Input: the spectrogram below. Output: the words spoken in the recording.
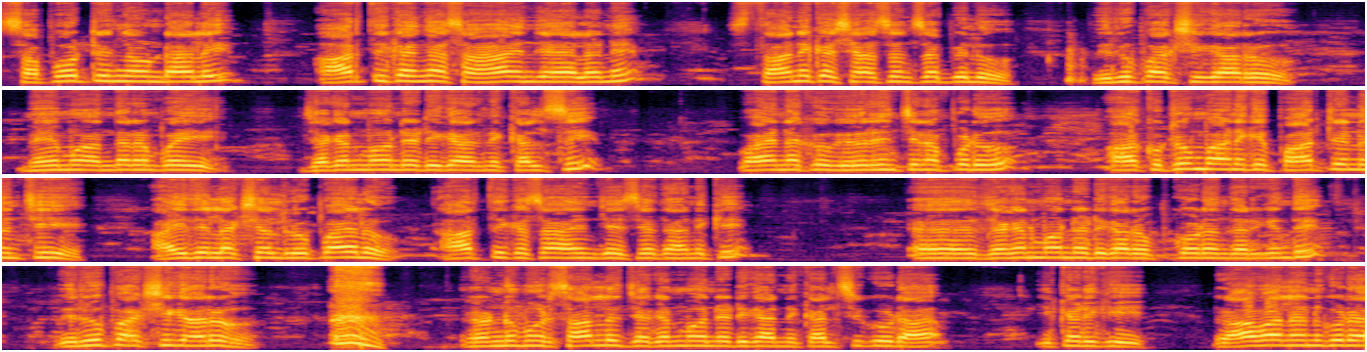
సపోర్టింగ్గా ఉండాలి. ఆర్థికంగా సహాయం చేయాలని స్థానిక శాసనసభ్యులు విరూపాక్షి గారు మేము అందరం పోయి జగన్మోహన్ రెడ్డి గారిని కలిసి ఆయనకు వివరించినప్పుడు ఆ కుటుంబానికి పార్టీ నుంచి ఐదు లక్షల రూపాయలు ఆర్థిక సహాయం చేసేదానికి జగన్మోహన్ రెడ్డి గారు ఒప్పుకోవడం జరిగింది. విరూపాక్షి గారు రెండు మూడు సార్లు జగన్మోహన్ రెడ్డి గారిని కలిసి కూడా ఇక్కడికి రావాలని కూడా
